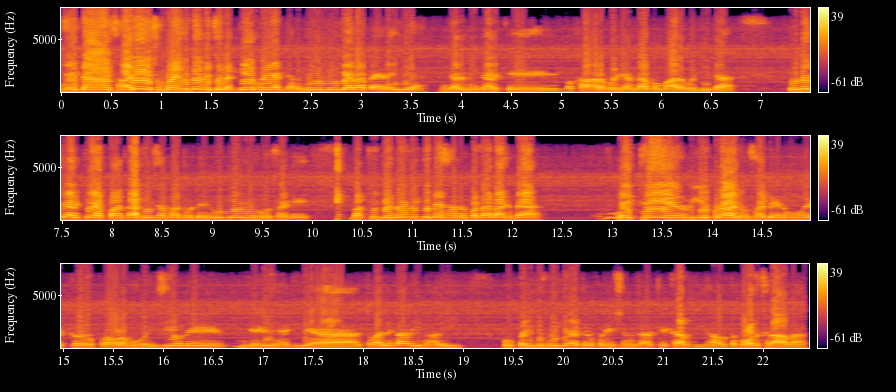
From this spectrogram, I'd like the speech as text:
ਇਦਾਂ ਸਾਰੇ ਉਸ ਮੁਹਿੰਮ ਦੇ ਵਿੱਚ ਲੱਗੇ ਹੋਏ ਆ, ਗਰਮੀ ਇੰਨੀ ਜ਼ਿਆਦਾ ਪੈ ਰਹੀ ਆ। ਗਰਮੀ ਕਰਕੇ ਬੁਖਾਰ ਹੋ ਜਾਂਦਾ, ਬਿਮਾਰ ਹੋ ਜੀਦਾ ਉਹਦੇ ਕਰਕੇ ਆਪਾਂ ਕਾਫੀ ਸਮਾਂ ਤੁਹਾਡੇ ਰੂਬਰੂ ਨਹੀਂ ਹੋ ਸਕੇ। ਬਾਕੀ ਜਦੋਂ ਵੀ ਕਿਤੇ ਸਾਨੂੰ ਪਤਾ ਲੱਗਦਾ, ਇੱਥੇ ਵੀਰ ਭਰਾ ਨੂੰ, ਸਾਡੇ ਨੂੰ ਇੱਕ ਪ੍ਰੋਬਲਮ ਹੋਈ ਸੀ, ਉਹਦੇ ਜਿਹੜੀ ਹੈਗੀ ਆ ਟਾਇਲਟ ਵਾਲੀ ਨਾਲੀ ਉਹ ਪਈ ਹੋਈ ਆ ਤੇ ਆਪਰੇਸ਼ਨ ਕਰਕੇ ਘਰ ਦੀ ਹਾਲਤ ਬਹੁਤ ਖਰਾਬ ਆ।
